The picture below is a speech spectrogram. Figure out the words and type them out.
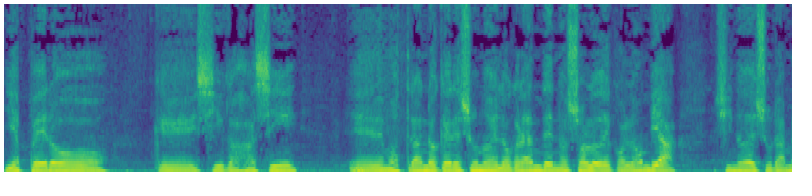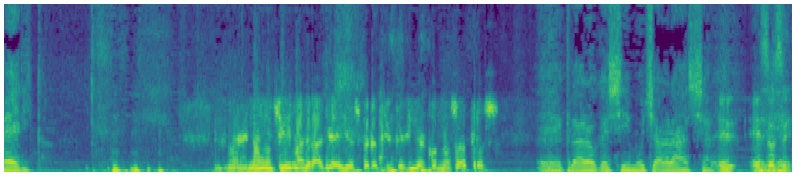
y espero que sigas así, eh, demostrando que eres uno de los grandes no solo de Colombia, sino de Sudamérica. Bueno, muchísimas gracias y yo espero que usted siga con nosotros. Eh, claro que sí, muchas gracias. Eh, Eso, se-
